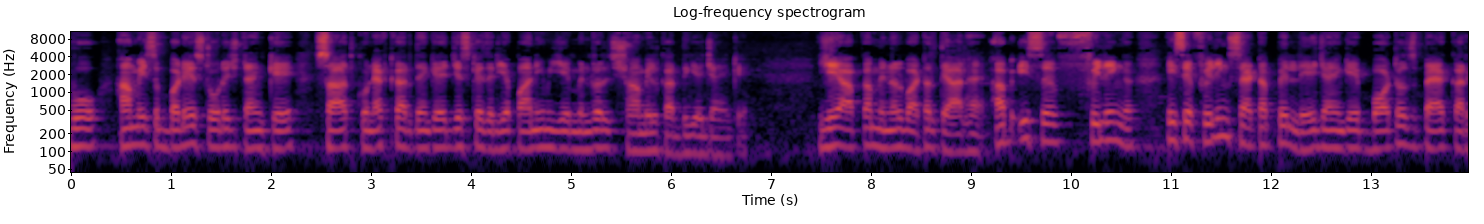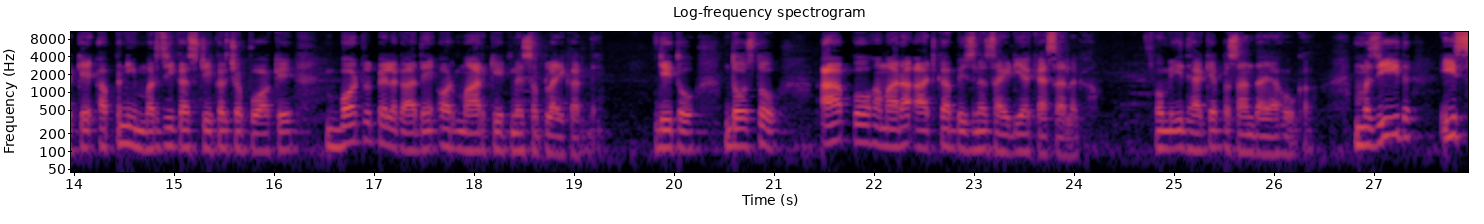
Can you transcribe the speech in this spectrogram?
वो हम इस बड़े स्टोरेज टैंक के साथ कनेक्ट कर देंगे, जिसके ज़रिए पानी में ये मिनरल शामिल कर दिए जाएँगे। ये आपका मिनरल वाटर तैयार है। अब इस फिलिंग इसे फिलिंग सेटअप पे ले जाएँगे बॉटल्स पैक करके अपनी मर्ज़ी का स्टिकर छपवा के बॉटल पे लगा दें और मार्केट में सप्लाई कर दें। जी तो दोस्तों, आपको हमारा आज का बिज़नेस आइडिया कैसा लगा? उम्मीद है कि पसंद आया होगा। मज़ीद इस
